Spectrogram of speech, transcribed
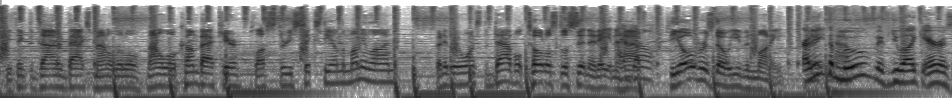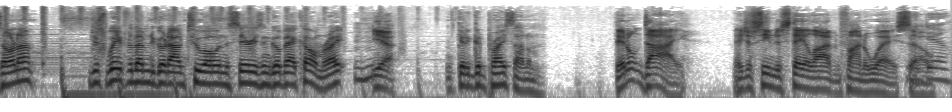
if you think the Diamondbacks mount a little, mount a little comeback here, plus 360 on the money line. If anybody wants to dabble, total still sitting at eight and a I half. don't. The overs though even money. I think the move, if you like Arizona, just wait for them to go down 2-0 in the series and go back home, right? Yeah, Get a good price on them. they don't die. They just seem to stay alive and find a way. So They do.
